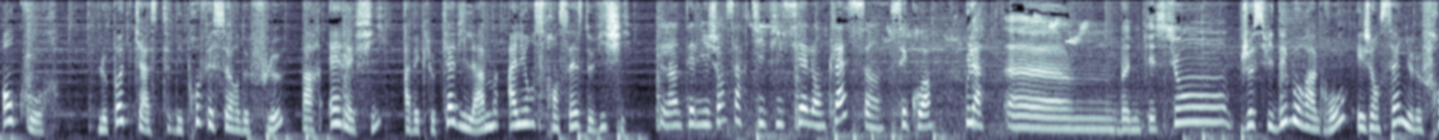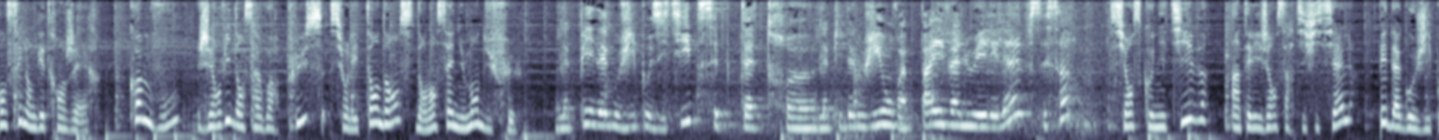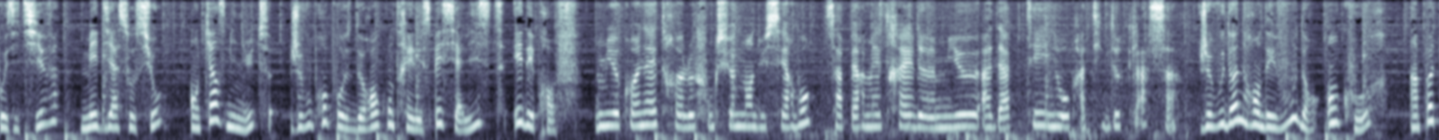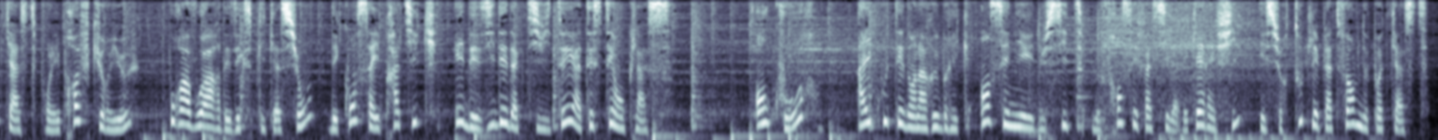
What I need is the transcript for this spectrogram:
En cours, le podcast des professeurs de FLE par RFI avec le Cavilam, Alliance française de Vichy. L'intelligence artificielle en classe, c'est quoi Oula, euh, bonne question. Je suis Déborah Gros et j'enseigne le français langue étrangère. Comme vous, j'ai envie d'en savoir plus sur les tendances dans l'enseignement du FLE. La pédagogie positive, c'est peut-être euh, la pédagogie où on va pas évaluer l'élève, c'est ça? Sciences cognitives, intelligence artificielle, pédagogie positive, médias sociaux. En 15 minutes, je vous propose de rencontrer des spécialistes et des profs. Mieux connaître le fonctionnement du cerveau, ça permettrait de mieux adapter nos pratiques de classe. Je vous donne rendez-vous dans En cours, un podcast pour les profs curieux pour avoir des explications, des conseils pratiques et des idées d'activités à tester en classe. En cours, à écouter dans la rubrique Enseigner du site Le français facile avec RFI et sur toutes les plateformes de podcast.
